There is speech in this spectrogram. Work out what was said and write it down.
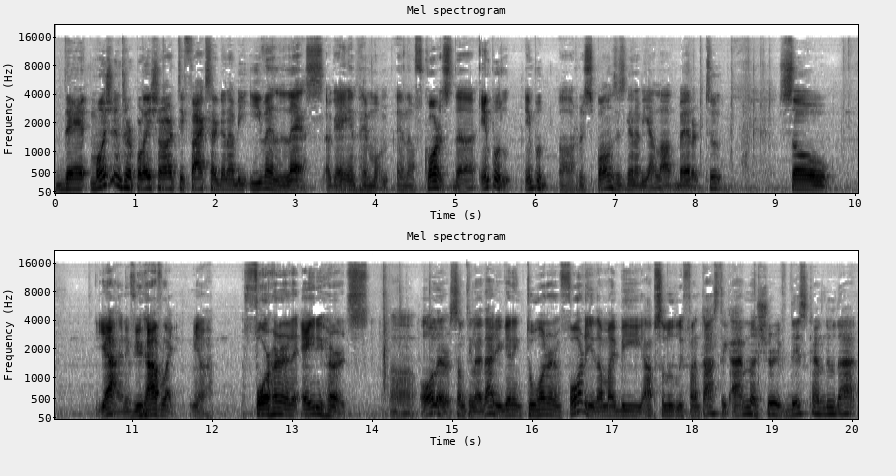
the motion interpolation artifacts are gonna be even less. Okay, and and of course the input input uh, response is gonna be a lot better too. So yeah, and if you have like you know 480 hertz uh, OLED or something like that, you're getting 240. That might be absolutely fantastic. I'm not sure if this can do that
